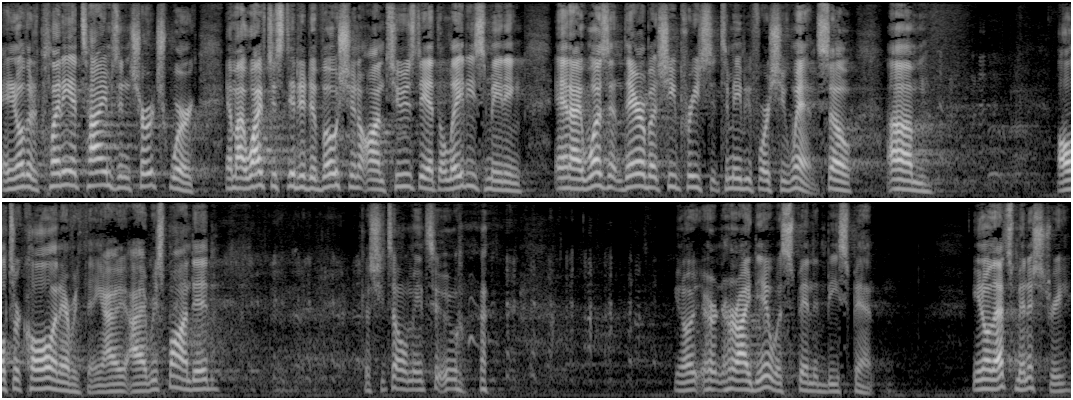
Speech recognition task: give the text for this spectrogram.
And you know, there's plenty of times in church work. And my wife just did a devotion on Tuesday at the ladies' meeting, and I wasn't there, but she preached it to me before she went. So, um, altar call and everything. I, I responded because she told me to. you know, her, her idea was spend and be spent. You know, that's ministry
